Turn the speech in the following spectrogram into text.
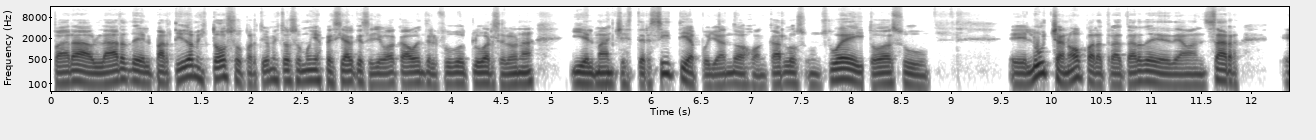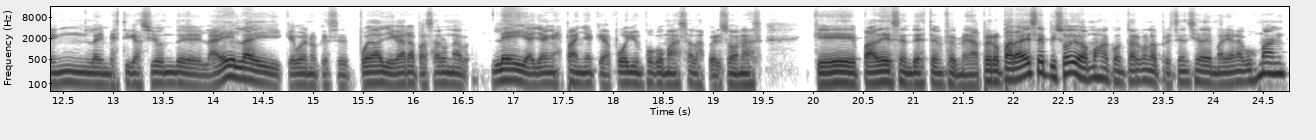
para hablar del partido amistoso, partido amistoso muy especial que se llevó a cabo entre el Fútbol Club Barcelona y el Manchester City, apoyando a Juan Carlos Unzué y toda su eh, lucha, ¿no? Para tratar de avanzar en la investigación de la ELA y que bueno, que se pueda llegar a pasar una ley allá en España que apoye un poco más a las personas que padecen de esta enfermedad. Pero para ese episodio vamos a contar con la presencia de Mariana Guzmán,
